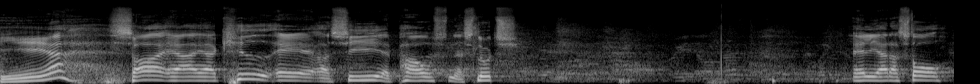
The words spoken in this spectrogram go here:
Ja, så er jeg ked af at sige, at pausen er slut. Alle jer, der står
